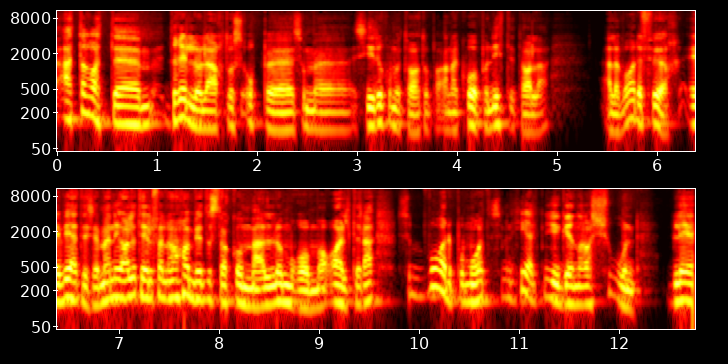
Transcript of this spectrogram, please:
etter at eh, Drillo lærte oss opp eh, som eh, sidekommentator på NRK på 90-tallet, eller var det før? Jeg vet ikke, men i alle tilfeller, når han begynte å snakke om mellomrom og alt det der, så var det på en måte som en helt ny generasjon ble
